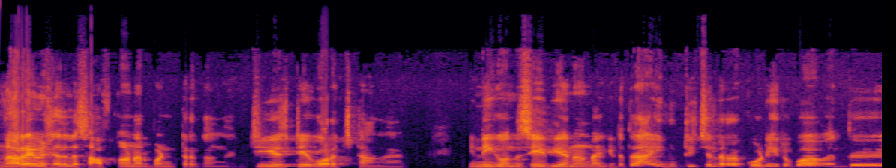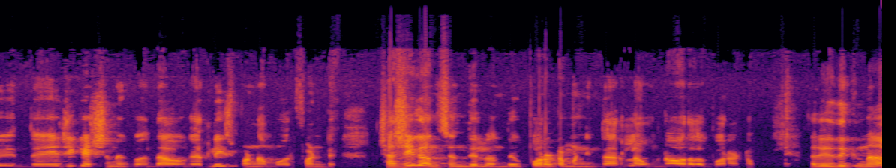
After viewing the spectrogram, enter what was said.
நிறைய விஷயத்துல சாஃப்ட் கார்னர் பண்ணிட்டு இருக்காங்க ஜிஎஸ்டியை குறைச்சிட்டாங்க. இன்னைக்கு வந்து செய்தி என்னன்னா கிட்டத்தட்ட ஐநூற்றி சில்லற கோடி ரூபாய் வந்து இந்த எஜுகேஷனுக்கு வந்து அவங்க ரிலீஸ் பண்ணாம ஒரு ஃபண்டு சசிகாந்த் செந்தில் வந்து போராட்டம் பண்ணியிருந்தாருல உண்ணாவிரத போராட்டம். அது எதுக்குன்னா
